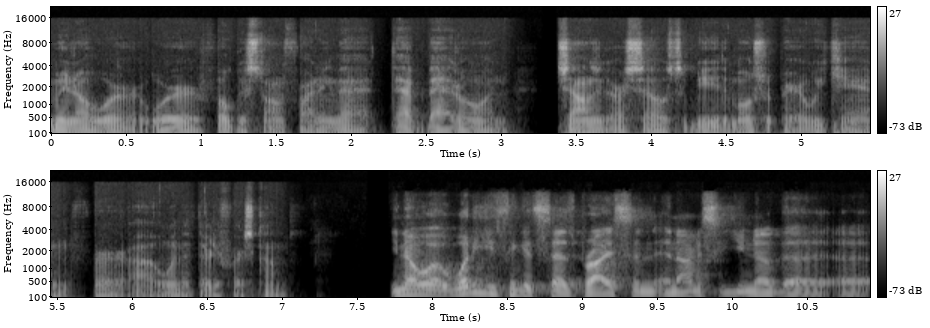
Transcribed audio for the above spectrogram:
you know, we're we're focused on fighting that that battle and challenging ourselves to be the most prepared we can for uh, when the 31st comes. You know what? What do you think it says, Bryce? And, and obviously, you know the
